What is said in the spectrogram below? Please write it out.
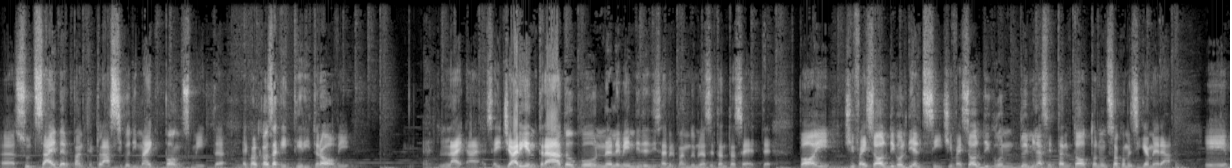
Uh, sul cyberpunk classico di Mike Pondsmith è qualcosa che ti ritrovi. eh, sei già rientrato con le vendite di Cyberpunk 2077. Poi ci fai soldi col DLC, ci fai soldi con 2078, non so come si chiamerà. E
